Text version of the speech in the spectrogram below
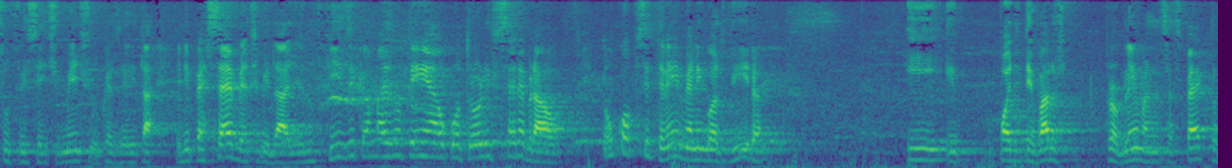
suficientemente, quer dizer, ele, tá, ele percebe a atividade física, mas não tem o controle cerebral. Então o corpo se treme, a língua vira e, e pode ter vários problemas nesse aspecto.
